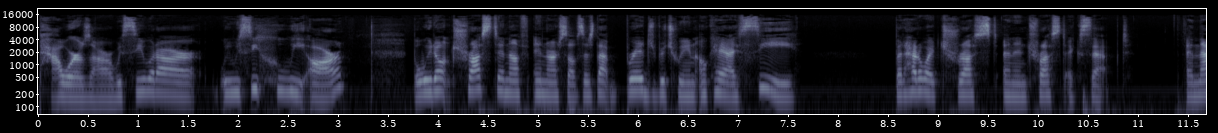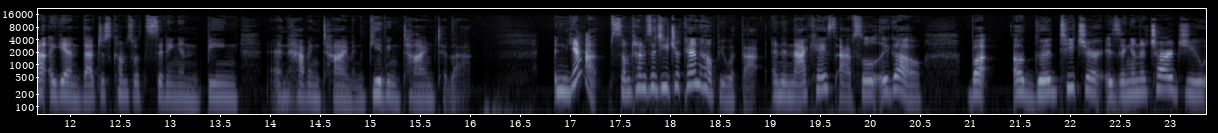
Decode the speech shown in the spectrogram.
powers are. We see what our we see who we are but we don't trust enough in ourselves. There's that bridge between okay i see but how do I trust and entrust accept? And that, again, that just comes with sitting and being and having time and giving time to that. And yeah, sometimes a teacher can help you with that. And in that case, absolutely go. But a good teacher isn't going to charge you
